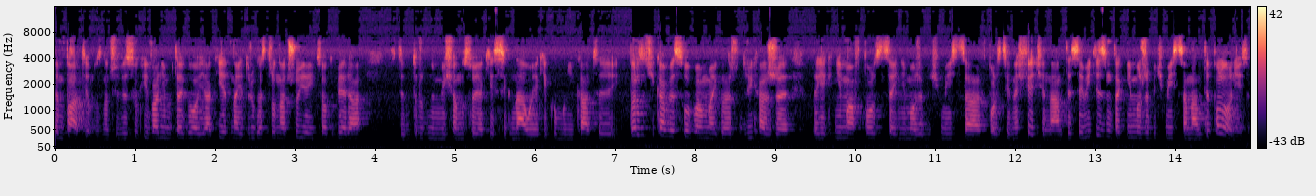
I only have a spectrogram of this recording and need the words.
empatią, to znaczy wysłuchiwaniem tego, jak jedna i druga strona czuje i co odbiera w tym trudnym miesiącu, jakie sygnały, jakie komunikaty. Bardzo ciekawe słowa Michaela Szudricha, że tak jak nie ma w Polsce i nie może być miejsca w Polsce i na świecie na antysemityzm, tak nie może być miejsca na antypolonizm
